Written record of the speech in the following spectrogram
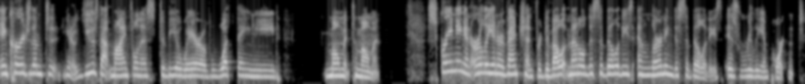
encourage them to you know use that mindfulness to be aware of what they need moment to moment. Screening and early intervention for developmental disabilities and learning disabilities is really important.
